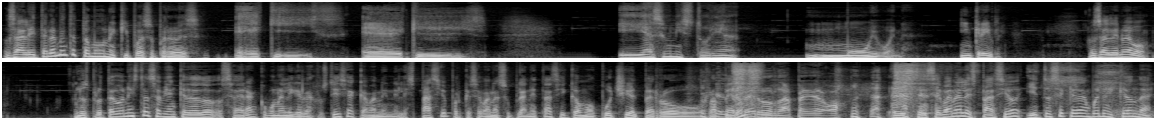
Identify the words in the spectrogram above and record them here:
O sea, literalmente toma un equipo de superhéroes X, X, y hace una historia muy buena, increíble. O sea, de nuevo, los protagonistas habían quedado, o sea, eran como una Liga de la Justicia, acaban en el espacio porque se van a su planeta, así como Pucci, el perro rapero. El perro rapero. Este, se van al espacio y entonces se quedan, bueno, ¿y qué onda?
